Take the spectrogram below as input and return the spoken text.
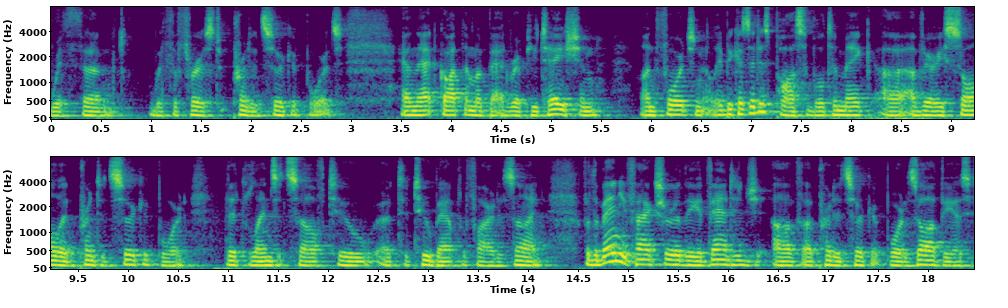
with, um, with the first printed circuit boards. And that got them a bad reputation unfortunately, because it is possible to make a, a, very solid printed circuit board that lends itself to, uh, to tube amplifier design. For the manufacturer, the advantage of a printed circuit board is obvious.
